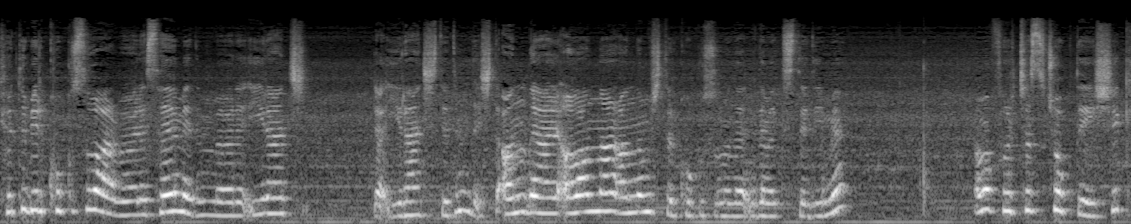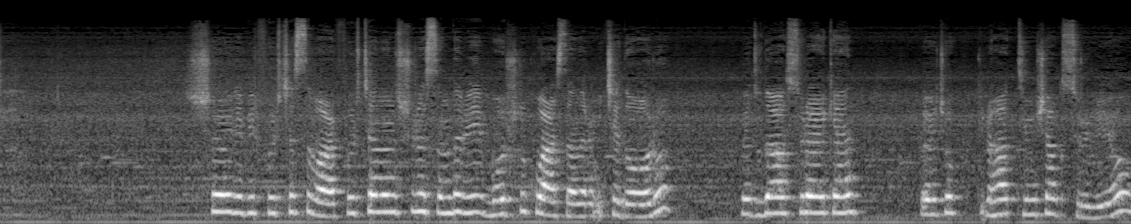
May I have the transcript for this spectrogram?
Kötü bir kokusu var böyle sevmedim böyle iğrenç ya iğrenç dedim de işte an, yani alanlar anlamıştır kokusunu ne demek istediğimi. Ama fırçası çok değişik. Şöyle bir fırçası var. Fırçanın şurasında bir boşluk var sanırım içe doğru. Ve dudağa sürerken böyle çok rahat yumuşak sürülüyor.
